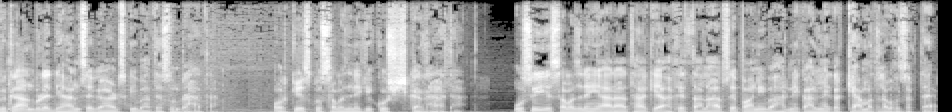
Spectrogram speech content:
विक्रांत बड़े ध्यान से गार्ड्स की बातें सुन रहा था और केस को समझने की कोशिश कर रहा था। उसे ये समझ नहीं आ रहा था कि आखिर तालाब से पानी बाहर निकालने का क्या मतलब हो सकता है।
